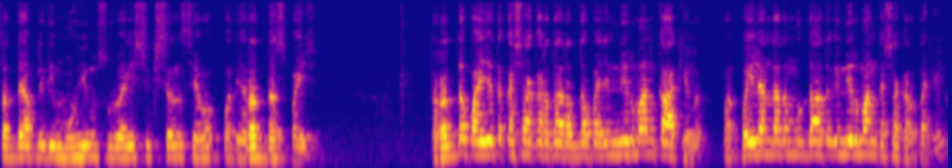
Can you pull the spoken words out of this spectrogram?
सध्या आपली ती मोहीम सुरू आहे की शिक्षण सेवक पद हे रद्दच पाहिजे. तर रद्द पाहिजे तर कशा करता? रद्द पाहिजे निर्माण का केलं? पण पहिल्यांदा तर मुद्दा होता की निर्माण कशा करता केलं?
